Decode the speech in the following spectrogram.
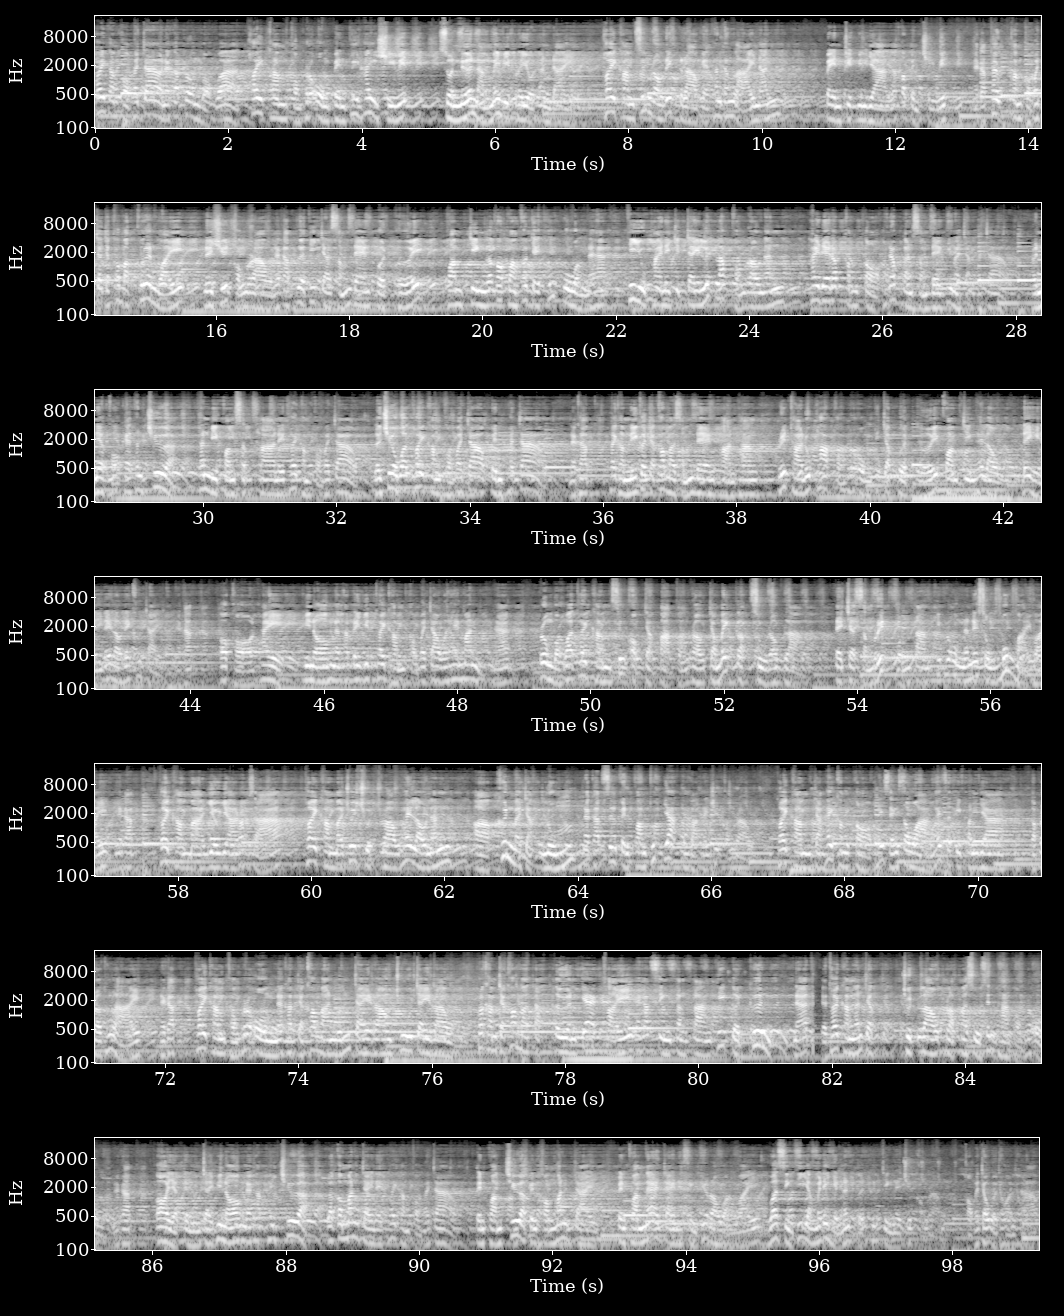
ถ้อยคำของพระเจ้านะครับพระองค์บอกว่าถ้อยคำของพระองค์เป็นที่ให้ชีวิต ส่วนเนื้อหนังไม่มีประโยชน์อันใด ถ้อยคำซึ่งเราได้กล่าวแก่ท่านทั้งหลายนั้น เป็นจิตวิญญาณแล้วก็เป็นชีวิตนะครับถ้อยคำของพระเจ้าจะเข้ามาเคลื่อนไหวในชีวิตของเรานะครับ เพื่อที่จะสำแดงเปิดเผย ความจริงแล้วก็ความเข้าใจทั้งปวงนะฮะที่อยู่ภายในจิตใจลึกลับของเรานั้น ให้ได้รับคำตอบให้รับการสำแดงที่มาจากพระเจ้า และเนี่ยขอแค่ท่านเชื่อ ท่านมีความศรัทธาในถ้อยคำของพระเจ้า และเชื่อว่าถ้อยคำของพระเจ้าเป็นพระเจ้านะครับถ้อยคำนี้ก็จะเข้ามาสำแดงผ่านทางฤทธานุภาพของพระองค์ที่จะเปิดเผยความจริงให้เราได้เห็นได้เราได้เข้าใจนะครับก็ขอให้พี่น้องนะครับได้ยึดถ้อยคำของพระเจ้าไว้ให้มั่นนะพระองค์บอกว่าถ้อยคำซึ่งออกจากปากของเราจะไม่กลับสู่เราเปล่า แต่จะสำฤทธิ์ผลตามที่พระองค์นั้นได้ทรงมุ่งหมายไว้นะครับ ถ้อยคำมาเยียวยารักษา ถ้อยคำมาช่วยฉุดเราให้เรานั้นขึ้นมาจากหลุมนะครับ ซึ่งเป็นความทุกข์ยากลำบากในชีวิตของเรา ถ้อยคำจะให้คำตอบให้แสงสว่างให้สติปัญญากับเราทั้งหลายนะครับถ้อยคำของพระองค์นะครับจะเข้ามาหนุนใจเราชูใจเราพระคำจะเข้ามาตักเตือนแก้ไขนะครับสิ่งต่างๆที่เกิดขึ้นนะแต่ถ้อยคำนั้นจะฉุดเรากลับมาสู่เส้นทางของพระองค์นะครับ ก็อยากจะหนุนใจพี่น้องนะครับให้เชื่อแล้วก็มั่นใจในถ้อยคำของพระเจ้า เป็นความเชื่อเป็นความมั่นใจ เป็นความแน่ใจในสิ่งที่เราหวังไว้ ว่าสิ่งที่ยังไม่ได้เห็นนั้นเกิดขึ้นจริงในชีวิตของเรา ขอพระเจ้าอวยพรครับ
